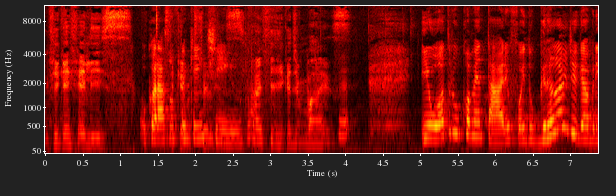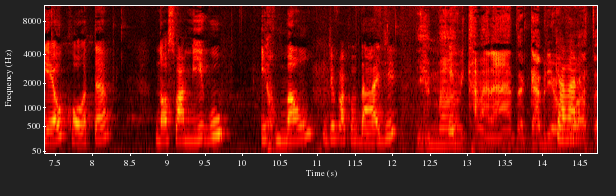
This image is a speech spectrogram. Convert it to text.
fiquei feliz. O coração fiquei fica quentinho. Feliz. Ai, fica demais. E o outro comentário foi do grande Gabriel Cota, nosso amigo, irmão de faculdade. Irmão Ele... e camarada, Gabriel Cota.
